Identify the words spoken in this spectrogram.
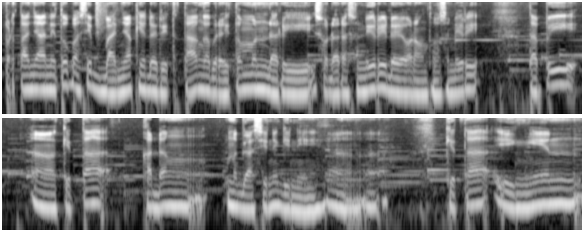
pertanyaan itu pasti banyak ya dari tetangga dari temen dari saudara sendiri dari orang tua sendiri. Tapi eh, kita kadang negasinnya gini eh, kita ingin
